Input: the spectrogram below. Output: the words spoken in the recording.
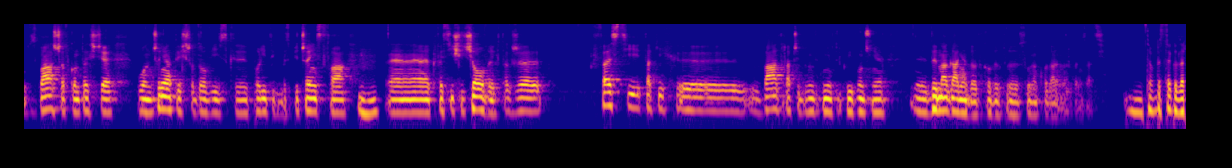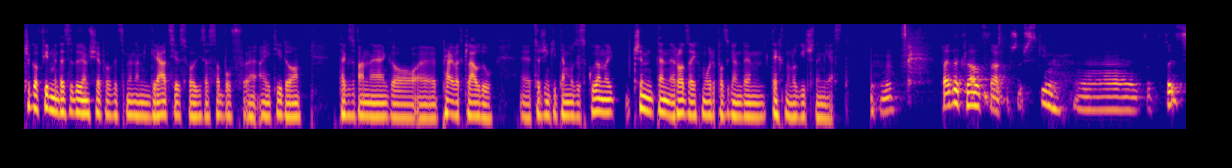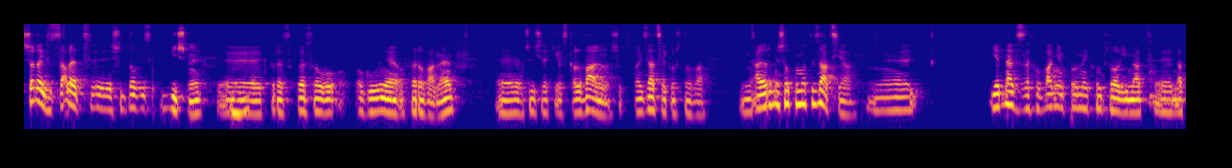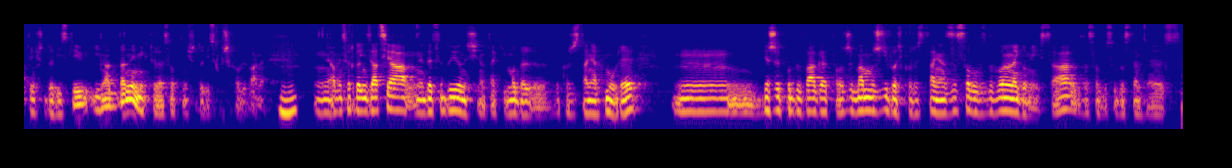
Y, zwłaszcza w kontekście łączenia tych środowisk, y, polityk bezpieczeństwa, mhm. kwestii sieciowych. Także w kwestii takich y, wad raczej bym wymienił tylko i wyłącznie wymagania dodatkowe, które są nakładane na organizację. Mm, to wobec tego, dlaczego firmy decydują się powiedzmy na migrację swoich zasobów IT do tak zwanego e, private cloudu, e, co dzięki temu zyskują. No i czym ten rodzaj chmury pod względem technologicznym jest? Mhm. Private cloud, tak, przede wszystkim e, to, to jest szereg zalet środowisk publicznych, mhm. które, które są ogólnie oferowane. Oczywiście takie jak skalowalność, optymalizacja kosztowa, ale również automatyzacja jednak z zachowaniem pełnej kontroli nad, e, nad tym środowiskiem i nad danymi, które są w tym środowisku przechowywane. Mhm. A więc organizacja, decydując się na taki model wykorzystania chmury, mm, bierze pod uwagę to, że ma możliwość korzystania z zasobów z dowolnego miejsca, zasoby są dostępne z,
